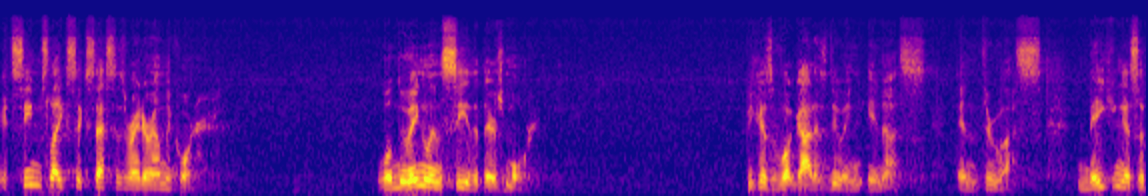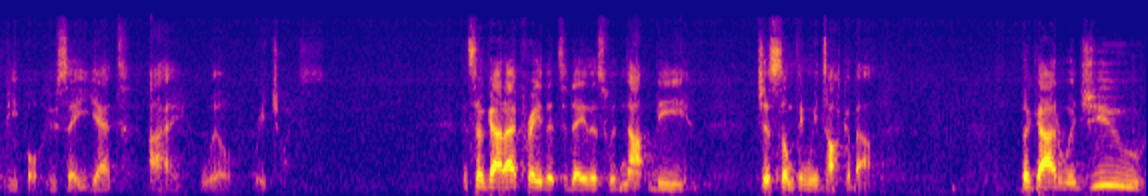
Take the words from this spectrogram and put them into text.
it seems like success is right around the corner. Will New England see that there's more? Because of what God is doing in us and through us, making us a people who say, Yet I will rejoice. And so, God, I pray that today this would not be just something we talk about. But God, would you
